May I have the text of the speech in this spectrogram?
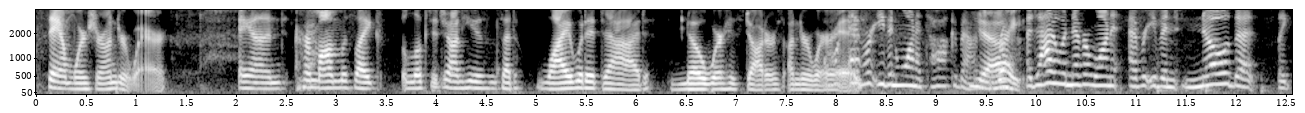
Sam where's your underwear and her mom was like looked at John Hughes and said why would a dad know where his daughter's underwear or is ever even want to talk about Yeah. it. right A dad would never want to ever even know that. Like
